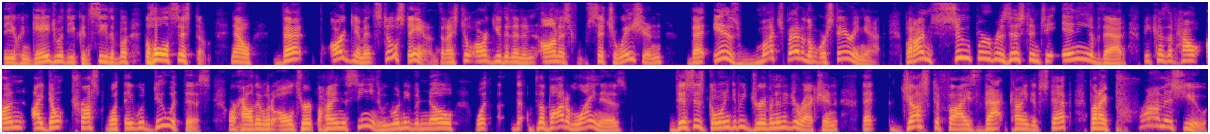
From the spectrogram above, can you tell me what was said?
that you can engage with, you can see the the whole system. Now that argument still stands. And I still argue that in an honest situation, that is much better than we're staring at. But I'm super resistant to any of that because of how un- I don't trust what they would do with this or how they would alter it behind the scenes. We wouldn't even know what the, the bottom line is. This is going to be driven in a direction that justifies that kind of step. But I promise you,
